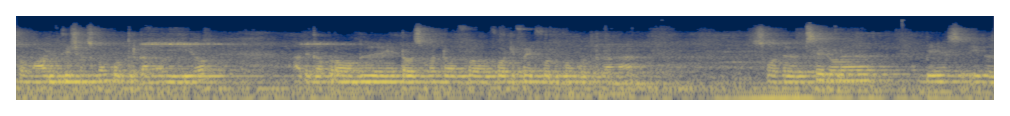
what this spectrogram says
ஸோ மாடிஃபிகேஷன்ஸ்க்கும் கொடுத்துருக்காங்க வீடியோ அதுக்கப்புறம் வந்து என்டோர்ஸ்மெண்ட் ஆஃப் ஃபோர்ட்டி ஃபைவ் ஃபுட்டுக்கும் கொடுத்துருக்காங்க. ஸோ அந்த வெப்சைட்டோட பேஸ் இது.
